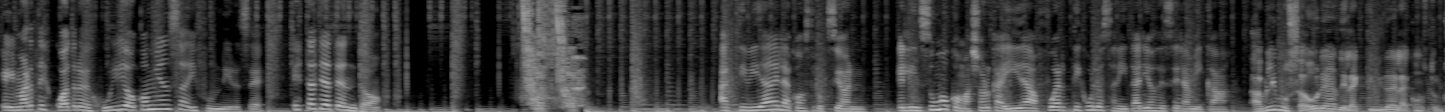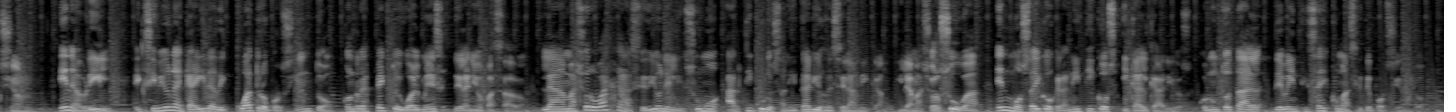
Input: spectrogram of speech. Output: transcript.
El martes 4 de julio comienza a difundirse. Estate atento. Actividad de la construcción. El insumo con mayor caída fue artículos sanitarios de cerámica. Hablemos ahora de la actividad de la construcción. En abril exhibió una caída de 4% con respecto a igual mes del año pasado. La mayor baja se dio en el insumo artículos sanitarios de cerámica y la mayor suba en mosaicos graníticos y calcáreos, con un total de 26,7%.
